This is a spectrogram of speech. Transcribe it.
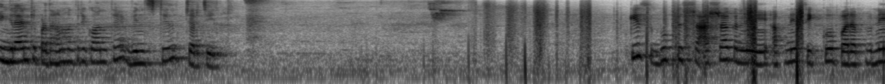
इंग्लैंड के प्रधानमंत्री कौन थे? Winston Churchill. किस गुप्त शासक ने अपने सिक्कों पर अपने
